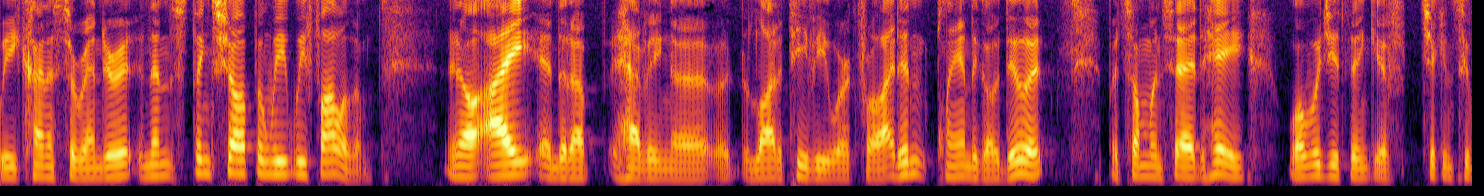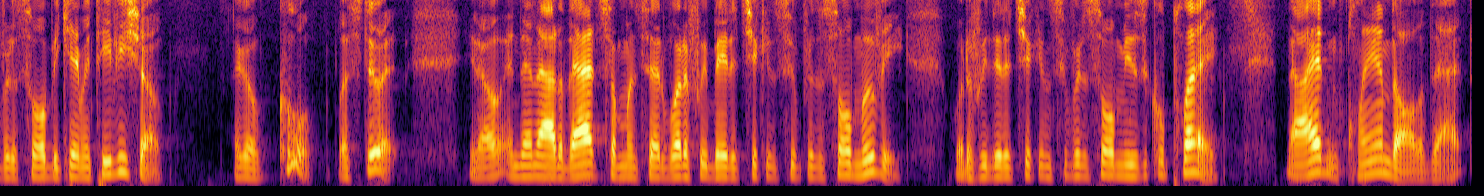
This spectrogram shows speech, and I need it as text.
We kind of surrender it, and then things show up, and we we follow them. You know, I ended up having a, a lot of TV work for. I didn't plan to go do it, but someone said, "Hey, what would you think if Chicken Soup for the Soul became a TV show?" I go, "Cool, let's do it." you know and then out of that someone said what if we made a chicken soup for the soul movie what if we did a chicken soup for the soul musical play now i hadn't planned all of that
